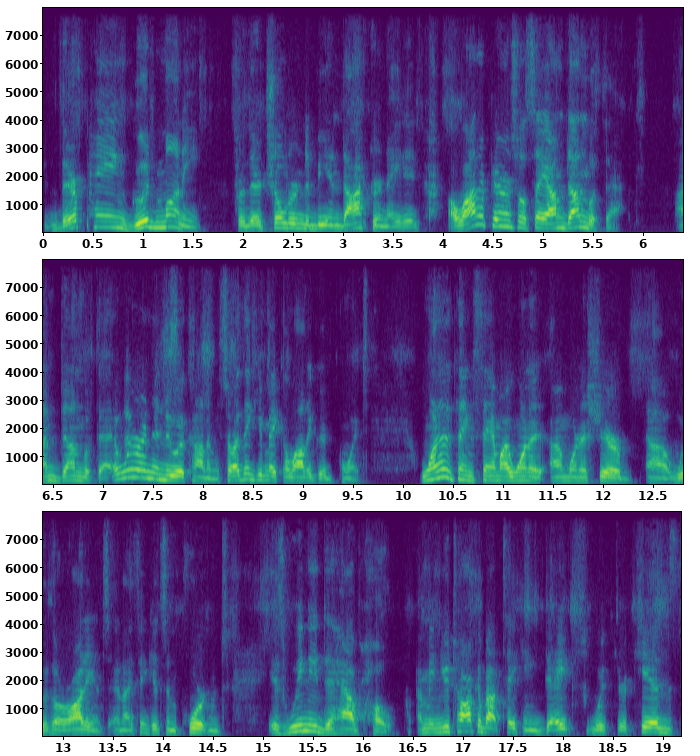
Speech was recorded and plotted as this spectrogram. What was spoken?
they're paying good money for their children to be indoctrinated, a lot of parents will say, I'm done with that. I'm done with that. And we're in a new economy. So I think you make a lot of good points. One of the things, Sam, I want to I want to share uh, with our audience, and I think it's important, is we need to have hope. I mean, you talk about taking dates with your kids.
